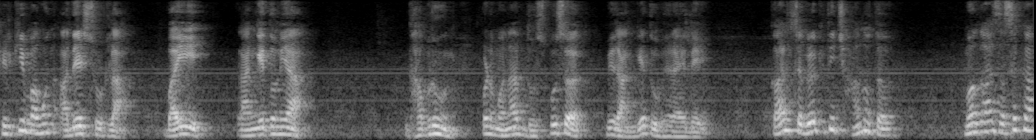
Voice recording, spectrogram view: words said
खिडकी मागून आदेश सुटला. बाई रांगेतून या. घाबरून पण मनात धुसफुसत मी रांगेत उभे राहिले. काल सगळं किती छान होतं. मग आज असं का?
